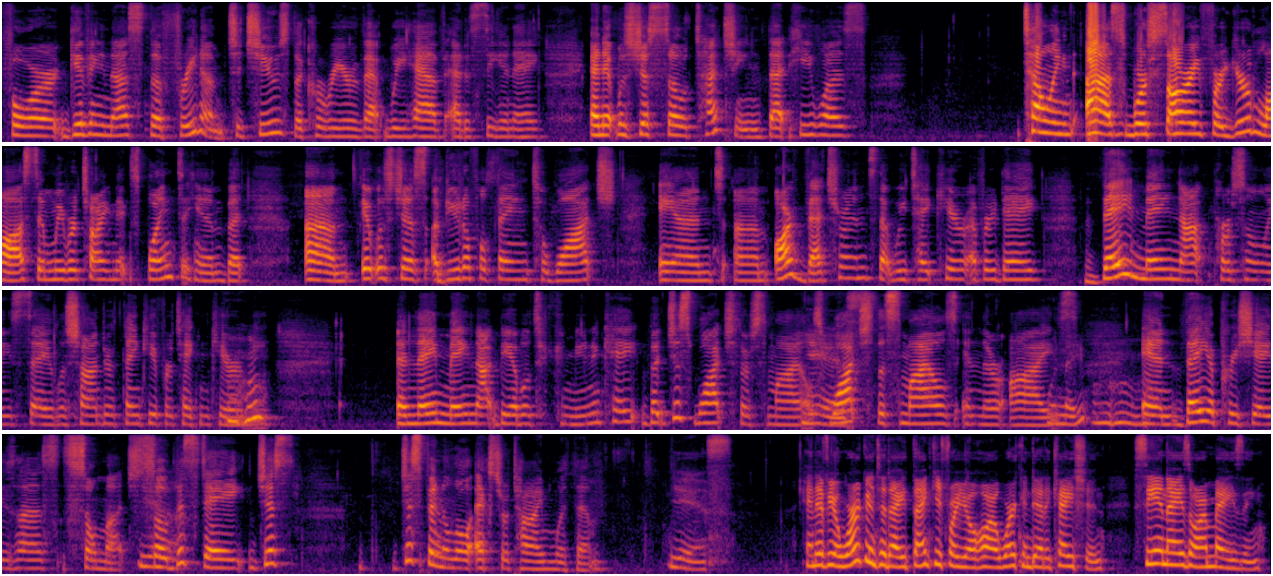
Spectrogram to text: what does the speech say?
for giving us the freedom to choose the career that we have at a CNA. And it was just so touching that he was telling us, we're sorry for your loss, and we were trying to explain to him, but um, it was just a beautiful thing to watch. And um, our veterans that we take care of every day, they may not personally say, LaShondra, thank you for taking care of me and they may not be able to communicate, but just watch their smiles. Yes. Watch the smiles in their eyes. They, mhm. And they appreciate us so much. So this day, just just spend a little extra time with them. Yes. And if you're working today, thank you for your hard work and dedication. CNAs are amazing.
